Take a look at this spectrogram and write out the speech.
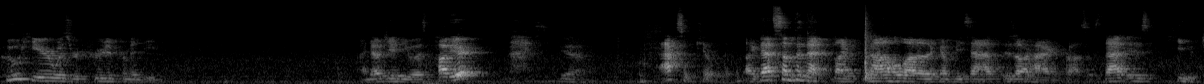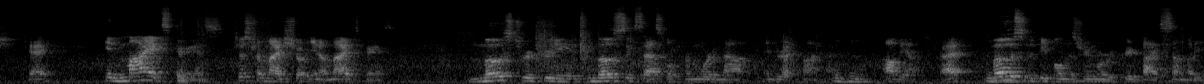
who here was recruited from Indeed? I know JD was. Javier, nice. Yeah. Axel kills it. Like that's something that like not a whole lot of other companies have is our hiring process. That is huge. Okay, in my experience, just from my short, you know, my experience, most recruiting is most successful from word of mouth and direct contact. Mm-hmm. I'll be honest, right? Mm-hmm. Most of the people in this room were recruited by somebody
